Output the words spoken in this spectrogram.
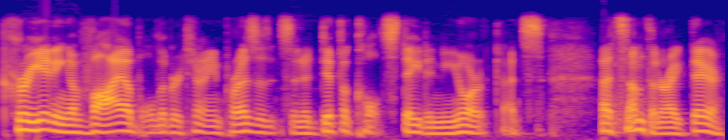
creating a viable libertarian presence in a difficult state in New York. That's that's something right there.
